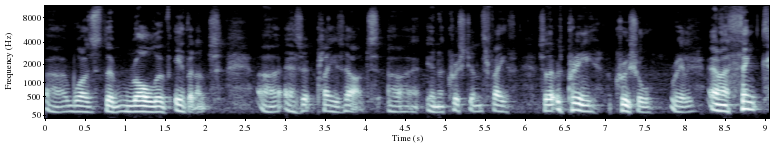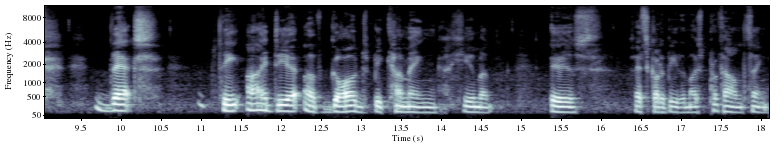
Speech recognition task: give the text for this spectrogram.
uh, was the role of evidence uh, as it plays out uh, in a Christian's faith. So that was pretty crucial, really. And I think that the idea of God becoming human is that's got to be the most profound thing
